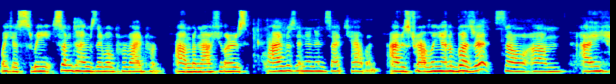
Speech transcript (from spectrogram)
like a suite, sometimes they will provide um, binoculars. I was in an inside cabin. I was traveling on a budget, so um, I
